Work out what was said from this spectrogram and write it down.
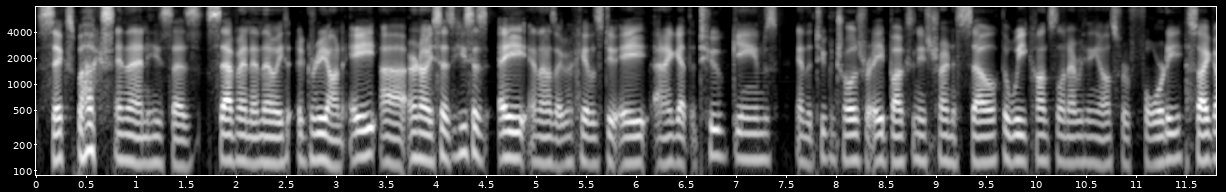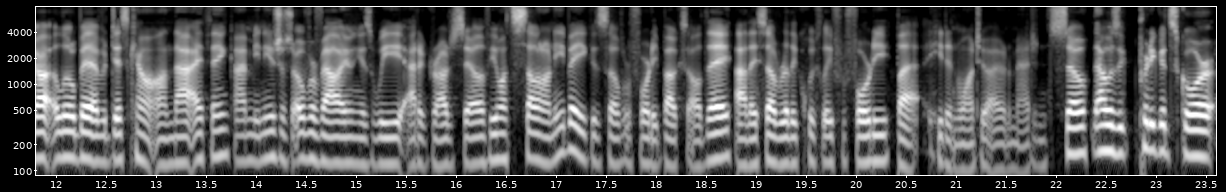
six bucks? And then he says seven. And then we agree on eight. Uh, or no, he says, he says eight. And I was like, okay, let's do eight. And I get the two games and the two controllers for eight bucks, and he's trying to sell the Wii console and everything else for 40. So I got a little bit of a discount on that, I think. I mean, he was just overvaluing his Wii at a garage sale. If he wants to sell it on eBay, he could sell for 40 bucks all day. Uh, they sell really quickly for 40, but he didn't want to, I would imagine. So that was a pretty good score.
